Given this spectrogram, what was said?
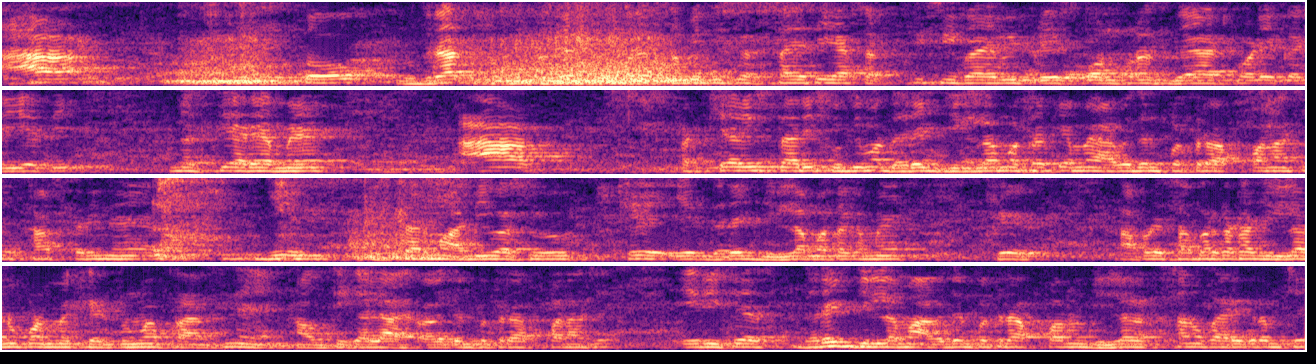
આ તો ગુજરાત પ્રદેશ કોંગ્રેસ સમિતિ કક્ષાએથી આ શક્તિ સિવાય એવી પ્રેસ કોન્ફરન્સ ગયા અઠવાડિયે કરી હતી. અને અત્યારે અમે આ અઠ્યાવીસ તારીખ સુધીમાં દરેક જિલ્લા મથકે અમે આવેદનપત્ર આપવાના છે. ખાસ કરીને જે વિસ્તારમાં આદિવાસીઓ છે એ દરેક જિલ્લા મથકે અમે ખેડ આપણે સાબરકાંઠા જિલ્લાનું પણ અમે ખેડૂતમાં પ્રાંતને આવતીકાલે આવેદનપત્ર આપવાના છે. એ રીતે દરેક જિલ્લામાં આવેદનપત્ર આપવાનું જિલ્લા કક્ષાનો કાર્યક્રમ છે.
